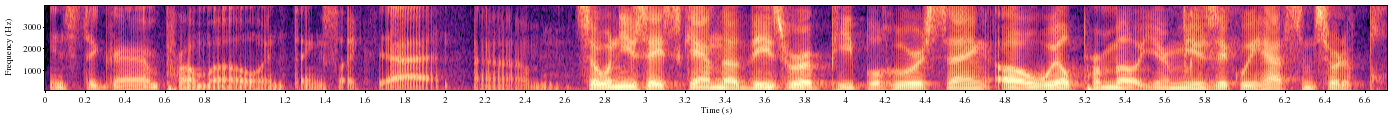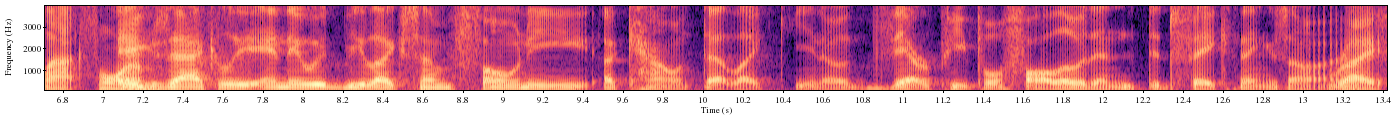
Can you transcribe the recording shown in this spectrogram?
Instagram promo and things like that. Um, So when you say scam though, these were people who were saying, "Oh, we'll promote your music. We have some sort of platform." Exactly, and it would be like some phony account that like you know their people followed and did fake things on. Right.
